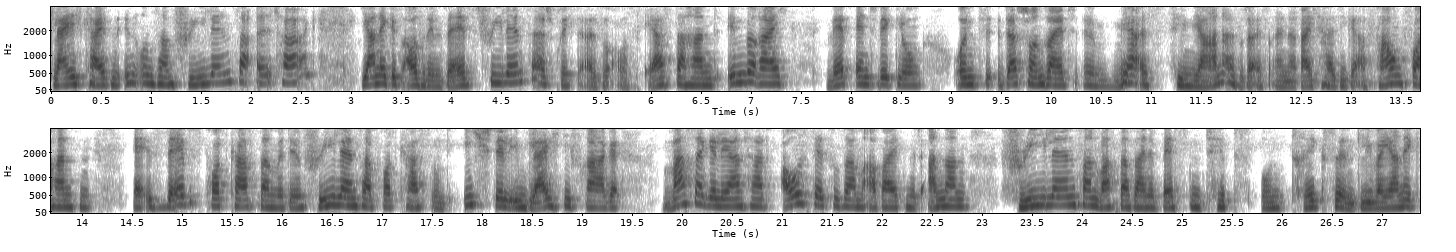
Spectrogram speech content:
Kleinigkeiten in unserem Freelancer-Alltag. Yannick ist außerdem selbst Freelancer. Er spricht also aus erster Hand im Bereich Webentwicklung und das schon seit ähm, mehr als zehn Jahren. Also da ist eine reichhaltige Erfahrung vorhanden. Er ist selbst Podcaster mit dem Freelancer Podcast und ich stelle ihm gleich die Frage, was er gelernt hat aus der Zusammenarbeit mit anderen Freelancern, was da seine besten Tipps und Tricks sind. Lieber Yannick,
